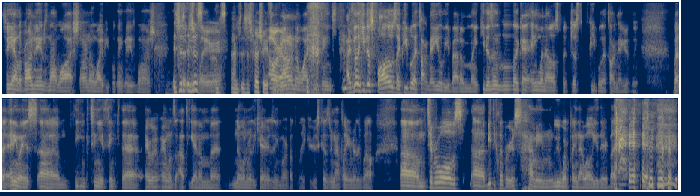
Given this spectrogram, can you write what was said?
So yeah, LeBron James is not washed. I don't know why people think that he's washed. It's just it's just. I'm, I'm- it's just frustrating. or. I don't know why he thinks. I feel like he just follows like people that talk negatively about him. Like he doesn't look at anyone else but just people that talk negatively. But uh, anyways, um, he can continue to think that everyone, everyone's out to get him, but no one really cares anymore about the Lakers because they're not playing really well. Um, Timberwolves uh, beat the Clippers. I mean, we weren't playing that well either, but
